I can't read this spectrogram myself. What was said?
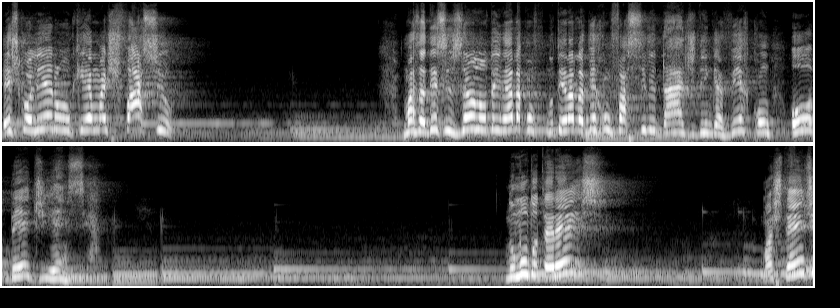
Escolheram o que é mais fácil. Mas a decisão não tem, nada com, não tem nada a ver com facilidade, tem a ver com obediência. No mundo tereis, mas tende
